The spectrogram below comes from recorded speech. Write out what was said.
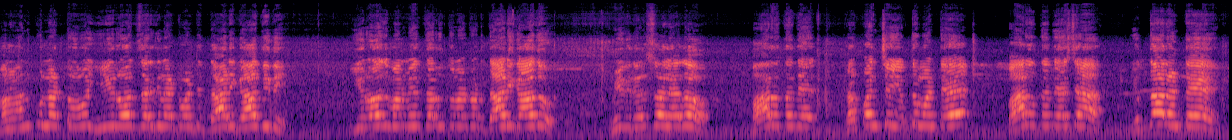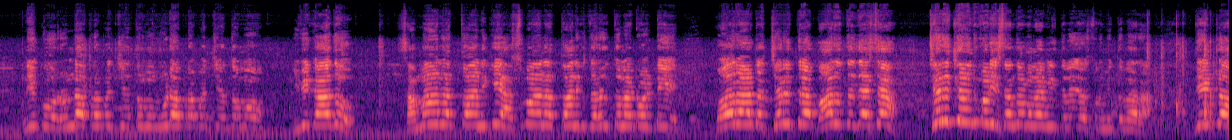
మనం అనుకున్నట్టు ఈ రోజు జరిగినటువంటి దాడి కాదు ఇది. ఈరోజు మన మీద జరుగుతున్నటువంటి దాడి కాదు. మీకు తెలుసో లేదో భారతదేశ ప్రపంచ యుద్ధం అంటే భారతదేశ యుద్ధాలంటే నీకు రెండో ప్రపంచ యుద్ధము మూడో ప్రపంచ యుద్ధము ఇవి కాదు. సమానత్వానికి అసమానత్వానికి జరుగుతున్నటువంటి పోరాట చరిత్ర భారతదేశ చరిత్రను కూడా ఈ సందర్భంగా మీకు తెలియజేస్తున్నాం మిత్రులారా. దీంట్లో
